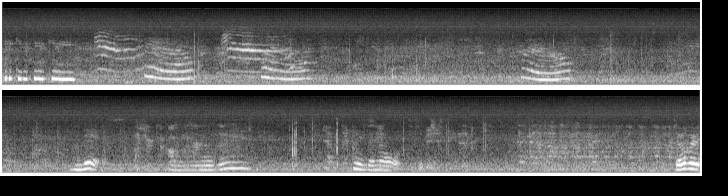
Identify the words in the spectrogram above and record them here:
Kitty, kitty, kitty, kitty. Meow. Meow. Meow. This is an old TV. It's over.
